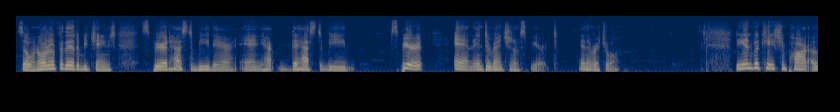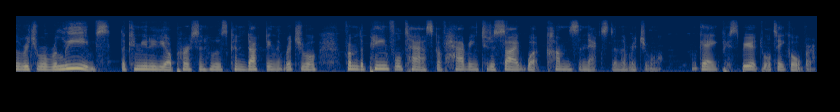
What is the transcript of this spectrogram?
So in order for there to be change, spirit has to be there, and you have, there has to be spirit and the intervention of spirit in the ritual. The invocation part of the ritual relieves the community or person who is conducting the ritual from the painful task of having to decide what comes next in the ritual. Okay, spirit will take over.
